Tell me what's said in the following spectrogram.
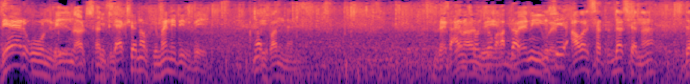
Their own way. Is not It's scientist. action of humanity's way. Not Yes. one man. that Science also, after, many you ways. see, our Satdarshana, uh, the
